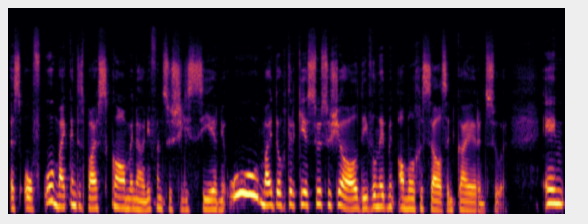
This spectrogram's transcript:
is of o, my kind is baie skaam en hou nie van sosialiseer nie. O, my dogtertjie is so sosiaal, die wil net met almal gesels en kuier en so. En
